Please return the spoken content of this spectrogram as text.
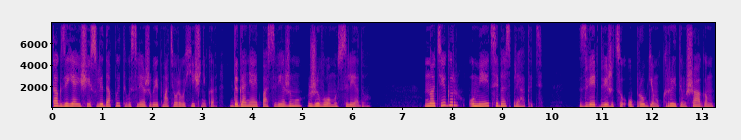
так зияющий следопыт выслеживает матерого хищника, догоняет по свежему, живому следу. Но тигр умеет себя спрятать. Зверь движется упругим, крытым шагом,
